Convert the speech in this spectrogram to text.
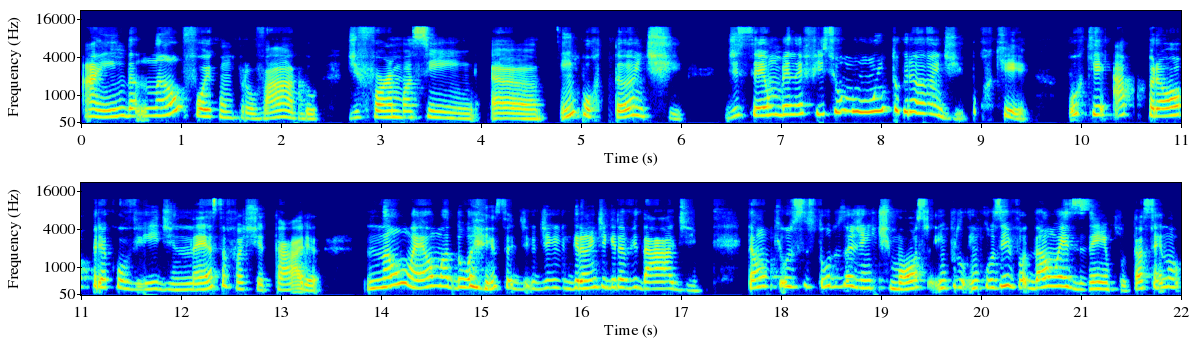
ainda não foi comprovado de forma assim uh, importante de ser um benefício muito grande. Por quê? porque a própria Covid, nessa faixa etária, não é uma doença de, de, grande gravidade. Então, que os estudos a gente mostra, inclusive, vou dar um exemplo, está sendo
